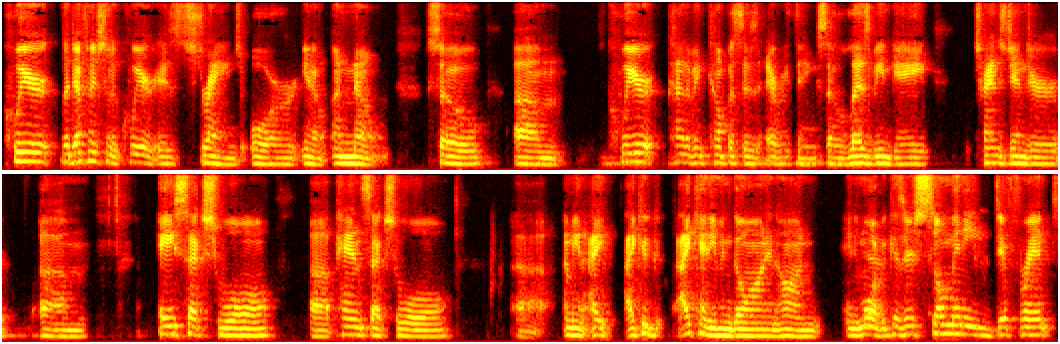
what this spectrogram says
queer. The definition of queer is strange or you know unknown. So um, queer kind of encompasses everything. So lesbian, gay, transgender, um, asexual, uh, pansexual. Uh, I mean, I I could I can't even go on and on anymore Yeah. because there's so many different.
